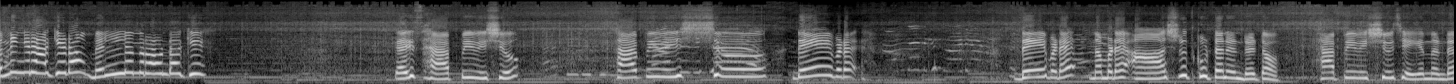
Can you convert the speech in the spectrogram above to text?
ഒന്നിങ്ങനെ ആക്കിയടാ. മെല്ലെ ഒന്ന് റൗണ്ട് ആക്കി. Guys happy Vishu happy Vishu ദേ ഇവിടെ ദേ ഇവിടെ നമ്മുടെ ആശ്രിത് കുട്ടൻ ഉണ്ട് കേട്ടോ. ഹാപ്പി വിഷു ചെയ്യുന്നുണ്ട്.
